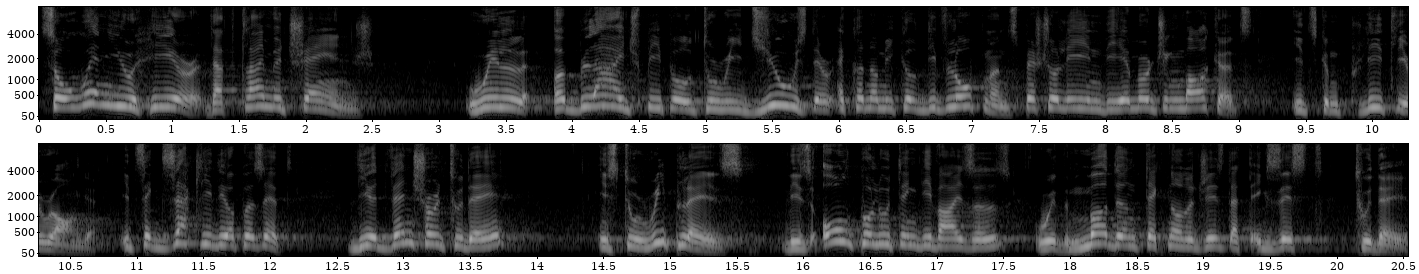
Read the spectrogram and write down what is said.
So when you hear that climate change will oblige people to reduce their economical development, especially in the emerging markets, it's completely wrong. It's exactly the opposite. The adventure today is to replace these old polluting devices with modern technologies that exist today.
